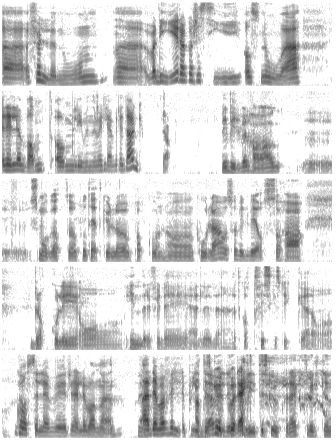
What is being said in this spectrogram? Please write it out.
uh, følge noen uh, verdier og kanskje si oss noe relevant om livene vi lever i dag. Ja. Vi vil vel ha uh, smågodt og potetgull og popkorn og cola, og så vil vi også ha brokkoli og indrefilet eller et godt fiskestykke. Og, ja. Gåselever eller hva nå enn. Ja. Nei, det var veldig politisk ja, det er veldig ukorrekt. politisk ukorrekt. Hvilken,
